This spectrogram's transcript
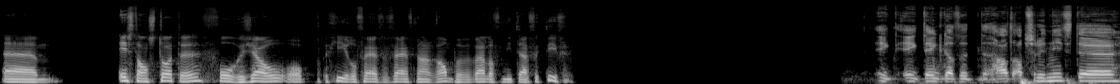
Um, is dan storten volgens jou op Giro 555 naar rampen wel of niet effectief? Ik, ik denk dat het, haalt absoluut niet de,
